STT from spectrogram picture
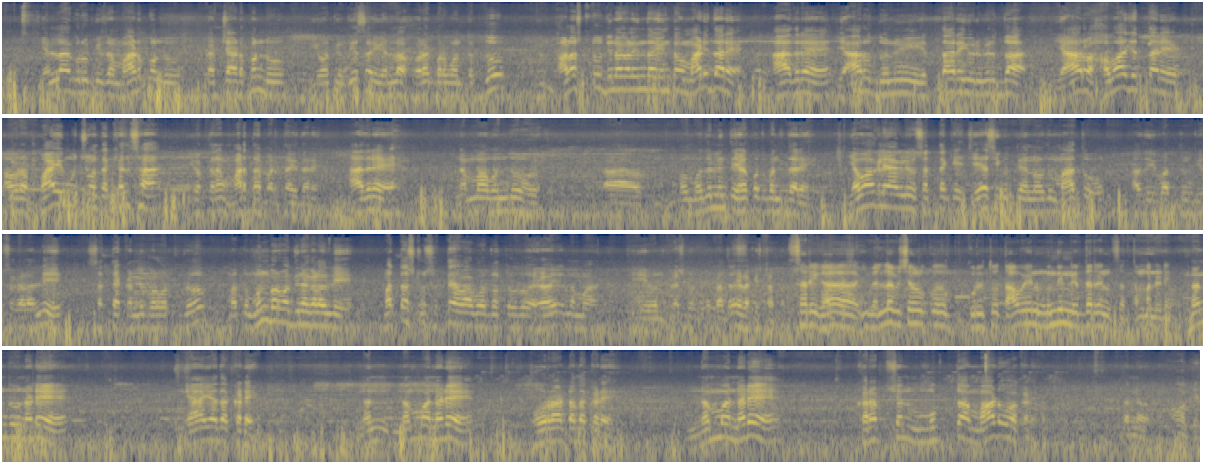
ಎಲ್ಲ ಗ್ರೂಪಿಸಮ್ ಮಾಡಿಕೊಂಡು, ಕಚ್ಚಾಡಿಕೊಂಡು ಇವತ್ತಿನ ದಿವಸ ಎಲ್ಲ ಹೊರಗೆ ಬರುವಂಥದ್ದು ಬಹಳಷ್ಟು ದಿನಗಳಿಂದ ಇಂಥವು ಮಾಡಿದ್ದಾರೆ. ಆದರೆ ಯಾರು ಧ್ವನಿ ಎತ್ತಾರೆ ಇವ್ರ ವಿರುದ್ಧ, ಯಾರು ಹವಾಜ್ ಎತ್ತಾರೆ ಅವರ ಬಾಯಿ ಮುಚ್ಚುವಂಥ ಕೆಲಸ ಇವತ್ತು ಮಾಡ್ತಾ ಬರ್ತಾ ಇದ್ದಾರೆ. ಆದರೆ ನಮ್ಮ ಒಂದು ಮೊದಲಿನಿಂದ ಹೇಳ್ಕೊತ ಬಂದಿದ್ದಾರೆ. ಯಾವಾಗಲೇ ಆಗಲಿ ಸತ್ಯಕ್ಕೆ ಜಯ ಸಿಗುತ್ತೆ ಅನ್ನೋದು ಮಾತು ಅದು ಇವತ್ತಿನ ದಿವಸಗಳಲ್ಲಿ ಸತ್ಯ ಕಂಡು ಬರುವಂಥದ್ದು ಮತ್ತು ಮುಂಬರುವ ದಿನಗಳಲ್ಲಿ ಮತ್ತಷ್ಟು ಸತ್ಯವಾಗುವಂಥದ್ದು ಹೇಳಿ ನಮ್ಮ ಈ ಒಂದು ಪ್ರೆಸ್ ಮುಖಾಂತರ ಹೇಳಕ್ಕೆ ಇಷ್ಟಪಡ್ತೀನಿ. ಸರ್ ಈಗ ಇವೆಲ್ಲ ವಿಷಯಗಳ ಕುರಿತು ತಾವೇನು ಮುಂದಿನ ನಿರ್ಧಾರ ಏನು ಸರ್ ತಮ್ಮ ನಡೆ? ನಂದು ನಡೆ ನ್ಯಾಯದ ಕಡೆ. ನನ್ನ ನಮ್ಮ ನಡೆ ಹೋರಾಟದ ಕಡೆ. ನಮ್ಮ ನಡೆ ಕರಪ್ಷನ್ ಮುಕ್ತ ಮಾಡುವ ಕಡೆ. ಧನ್ಯವಾದ. ಓಕೆ.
